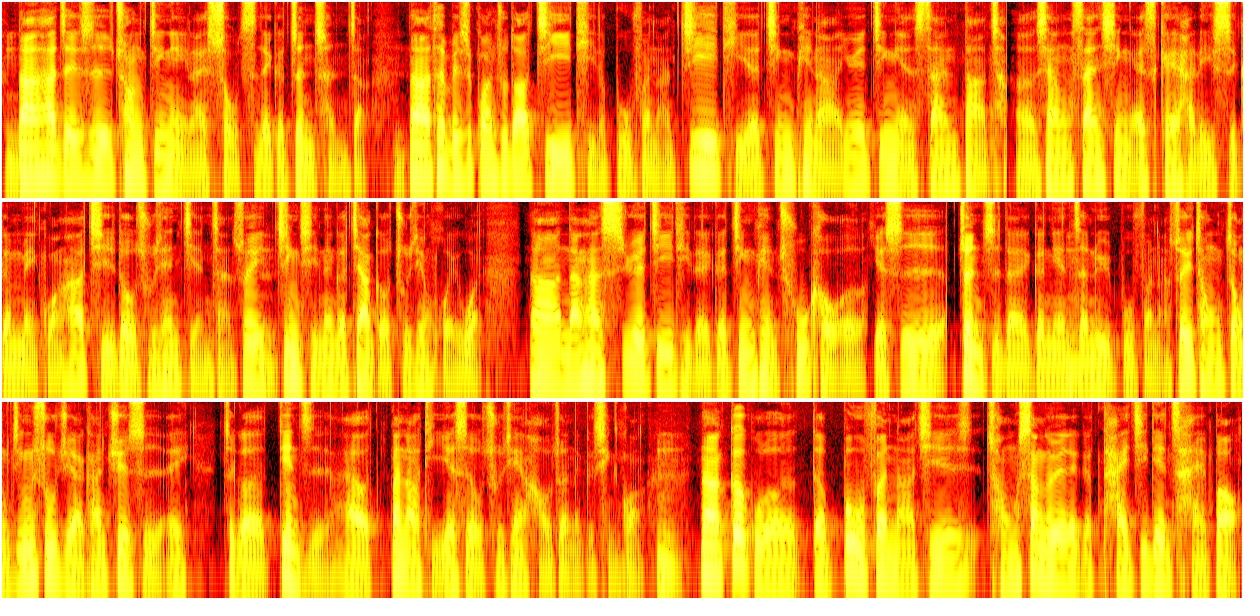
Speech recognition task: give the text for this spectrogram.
那它这也是创今年以来首次的一个正成长。那特别是关注到记忆体的部分啊，记忆体的晶片啊，因为今年三大厂呃像三星、SK 海力士跟美光，它其实都有出现减产，所以近期那个价格出现回稳。那南韩十月记忆体的一个晶片出口额也是正值的一个年增率部分了，所以从总金数据来看，确实，哎，这个电子还有半导体业是有出现好转的一个情况。嗯，那个股的部分呢，其实从上个月的一个台积电财报，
